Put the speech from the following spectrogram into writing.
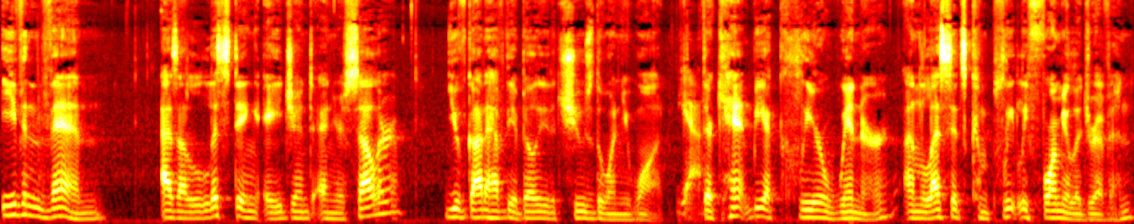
even then as a listing agent and your seller you've got to have the ability to choose the one you want Yeah. there can't be a clear winner unless it's completely formula driven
